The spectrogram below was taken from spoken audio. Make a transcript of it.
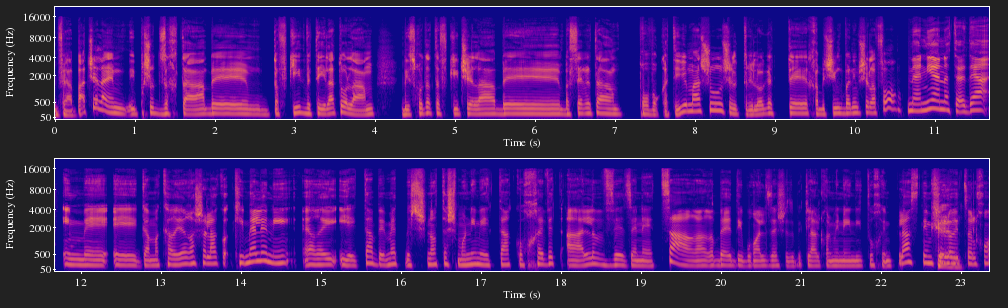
והבת שלהם, היא פשוט זכתה בתפקיד ותהילת עולם, בזכות התפקיד שלה בסרט פרובוקטיבי משהו של טרילוגיית 50 אה, גוונים של אפור. מעניין, אתה יודע, אם אה, אה, גם הקריירה שלה, כי מלני, הרי היא הייתה באמת בשנות ה-80, היא הייתה כוכבת על, וזה נעצר, הרבה דיברו על זה שזה בגלל כל מיני ניתוחים פלסטיים כן. שלא יצלחו,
